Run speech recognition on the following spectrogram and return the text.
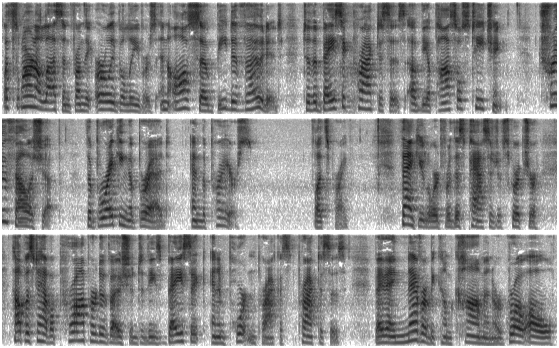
Let's learn a lesson from the early believers and also be devoted to the basic practices of the apostles' teaching, true fellowship, the breaking of bread, and the prayers. Let's pray. Thank you, Lord, for this passage of Scripture. Help us to have a proper devotion to these basic and important practices. May they never become common or grow old,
